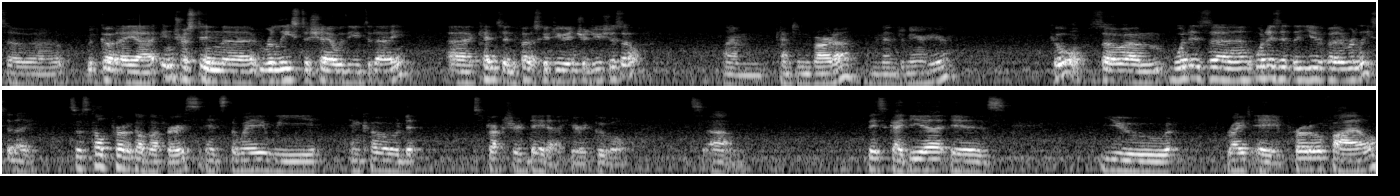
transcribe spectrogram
So uh, we've got a uh, interesting uh, release to share with you today. Uh, Kenton, first, could you introduce yourself? I'm Kenton Varda. I'm an engineer here. Cool. So um, what is uh, what is it that you've uh, released today? So it's called protocol buffers. It's the way we encode structured data here at Google. It's, um, basic idea is you write a proto file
